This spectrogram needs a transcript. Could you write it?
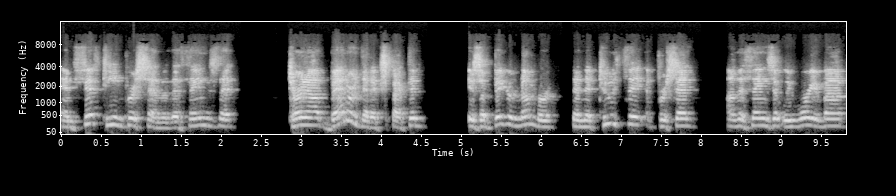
And 15% of the things that turn out better than expected is a bigger number than the 2% of the things that we worry about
